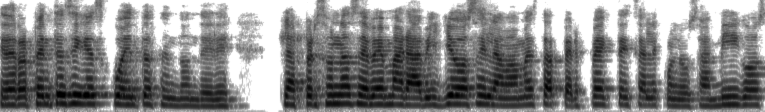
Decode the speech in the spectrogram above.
Que de repente sigues cuentas en donde la persona se ve maravillosa y la mamá está perfecta y sale con los amigos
